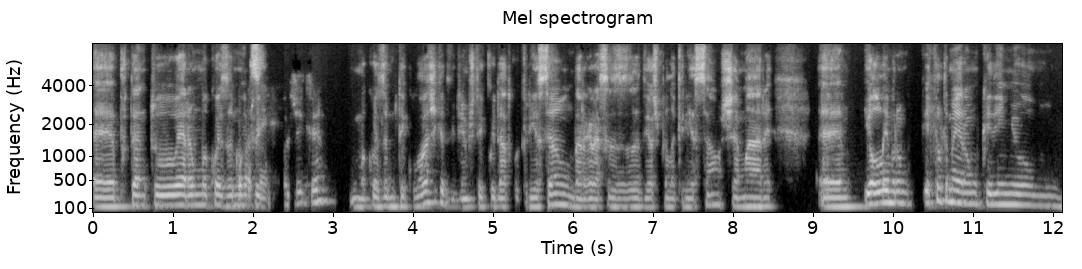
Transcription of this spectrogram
Uh, portanto, era uma coisa Como muito assim? ecológica, uma coisa muito ecológica, deveríamos ter cuidado com a criação, dar graças a Deus pela criação, chamar. Uh, eu lembro-me, aquilo também era um bocadinho.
